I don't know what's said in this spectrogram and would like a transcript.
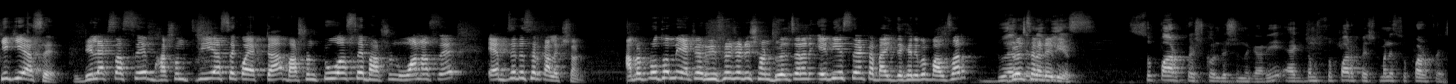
কি কি আছে? ডিলাক্স আছে ভার্সন থ্রি আছে কয়েকটা ভার্সন টু আছে ভার্সন ওয়ান আছে এফজেডএস এর কালেকশন আমরা প্রথমে একটা refresh edition dual channel ABS এর একটা বাইক দেখে নেব Pulsar. Dual channel ABS super fresh কন্ডিশনের গাড়ি একদম সুপার ফ্রেশ মানে super fresh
